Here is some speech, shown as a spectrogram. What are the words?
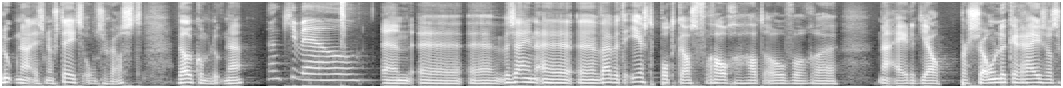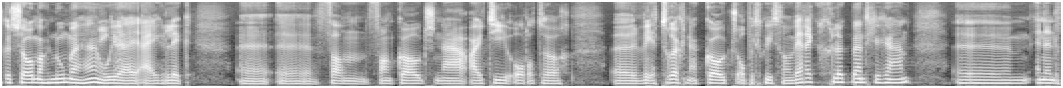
Loepna is nog steeds onze gast. Welkom Loepna. Dankjewel. En uh, we, zijn, we hebben de eerste podcast vooral gehad over nou, eigenlijk jouw persoonlijke reis, als ik het zo mag noemen. Hè? Hoe jij eigenlijk van, van coach naar IT-auditor weer terug naar coach op het gebied van werkgeluk bent gegaan. Um, en in de,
